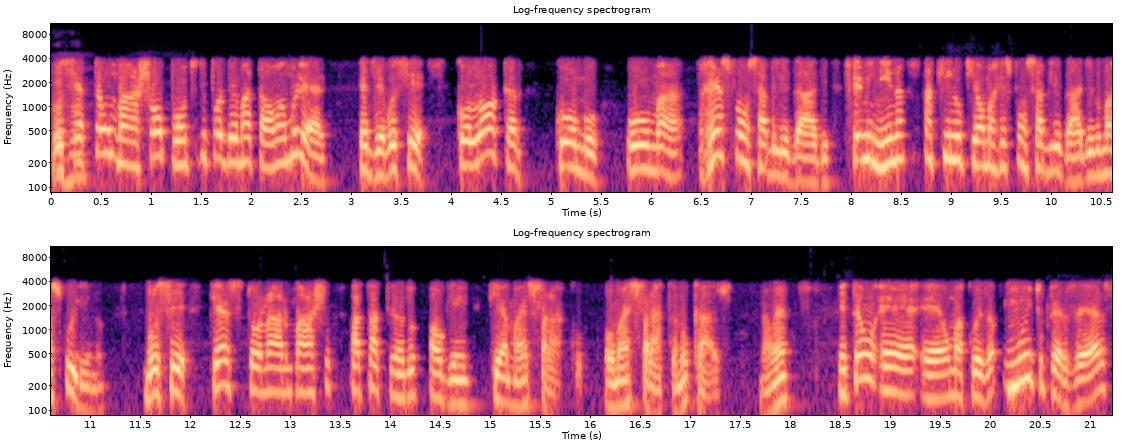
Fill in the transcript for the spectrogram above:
Você uhum. é tão macho ao ponto de poder matar uma mulher. Quer dizer, você coloca como uma responsabilidade feminina aquilo que é uma responsabilidade do masculino. Você quer se tornar macho atacando alguém que é mais fraco, ou mais fraca, no caso, não é? Então, é, é uma coisa muito perversa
